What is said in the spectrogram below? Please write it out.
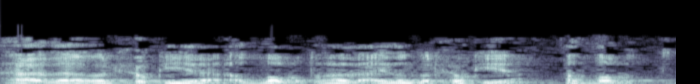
هذا والحكية الضبط وهذا أيضا بالحكية الضبط.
